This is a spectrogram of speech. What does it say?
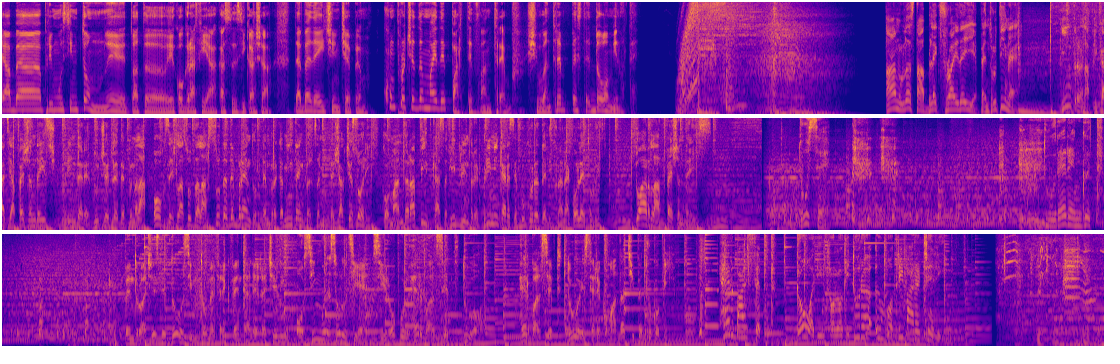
e abia primul simptom, nu e toată ecografia, ca să zic așa. De-abia de aici începem. Cum procedăm mai departe, vă întreb. Și vă întreb peste două minute. Anul ăsta Black Friday e pentru tine. Intră în aplicația Fashion Days și prinde reducerile de până la 80% la sute de branduri de îmbrăcăminte, încălțăminte și accesorii. Comandă rapid ca să fii printre primii care se bucură de livrarea coletului. Doar la Fashion Days. Tuse Durere în gât Pentru aceste două simptome frecvente ale răcelii, o singură soluție, siropul Herbal Sept Duo. Herbal Sept Duo este recomandat și pentru copii. Herbal Sept Două dintr-o lovitură împotriva răcelii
